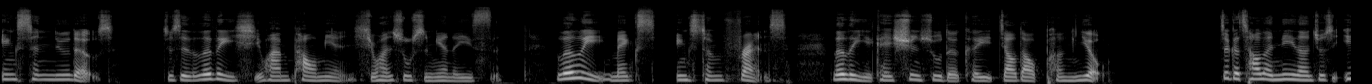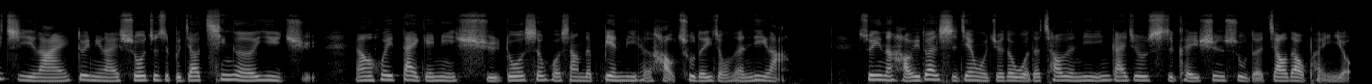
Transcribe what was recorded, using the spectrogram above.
instant noodles，就是 Lily 喜欢泡面，喜欢速食面的意思。Lily makes instant friends，Lily 也可以迅速的可以交到朋友。”这个超能力呢，就是一直以来对你来说就是比较轻而易举，然后会带给你许多生活上的便利和好处的一种能力啦。所以呢，好一段时间，我觉得我的超能力应该就是可以迅速的交到朋友。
